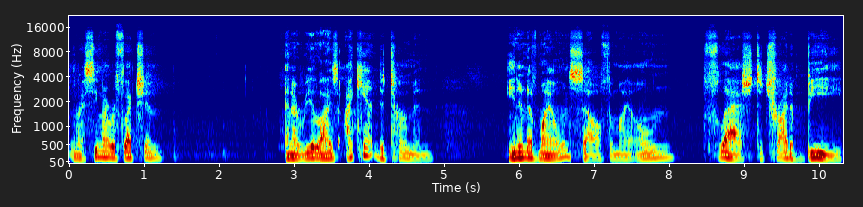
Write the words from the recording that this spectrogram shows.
When I see my reflection and I realize I can't determine in and of my own self and my own flesh to try to be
